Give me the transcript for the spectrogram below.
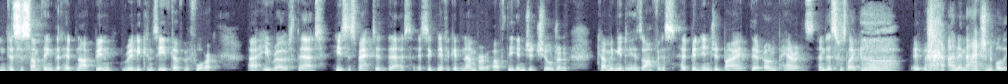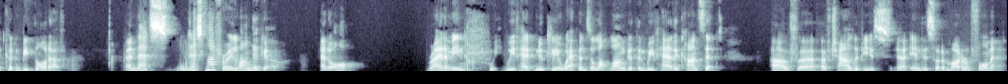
and this is something that had not been really conceived of before, uh, he wrote that he suspected that a significant number of the injured children coming into his office had been injured by their own parents. And this was like it was unimaginable. It couldn't be thought of. And that's, that's not very long ago at all. Right? I mean, we, have had nuclear weapons a lot longer than we've had the concept of, uh, of child abuse uh, in this sort of modern format.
